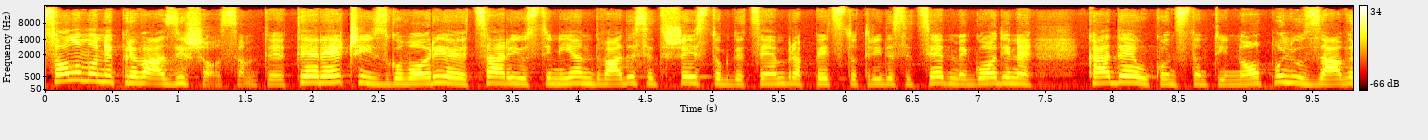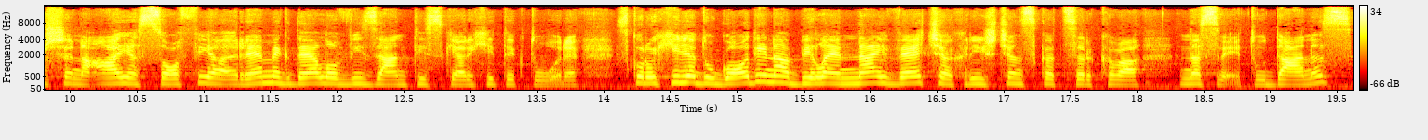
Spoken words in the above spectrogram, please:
Solomone, prevazišao sam te. Te reči izgovorio je car Justinijan 26. decembra 537. godine, kada je u Konstantinopolju završena Aja Sofija, remek delo vizantijske arhitekture. Skoro hiljadu godina bila je najveća hrišćanska crkva na svetu. Danas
